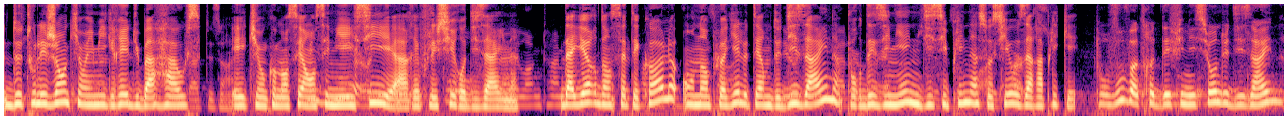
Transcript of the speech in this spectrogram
de tous les gens qui ont immigré du Bauhaus et qui ont commencé à enseigner ici et à réfléchir au design. D'ailleurs, dans cette école, on employait le terme de design pour désigner une discipline associée aux arts appliqués. Pour vous, votre définition du design,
